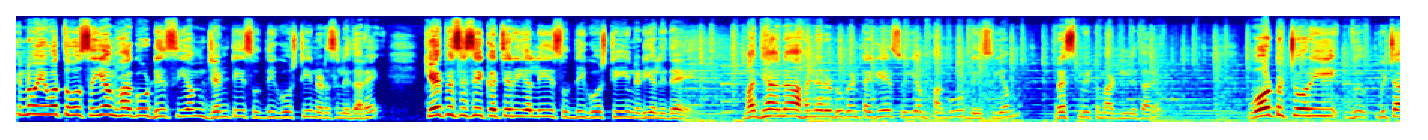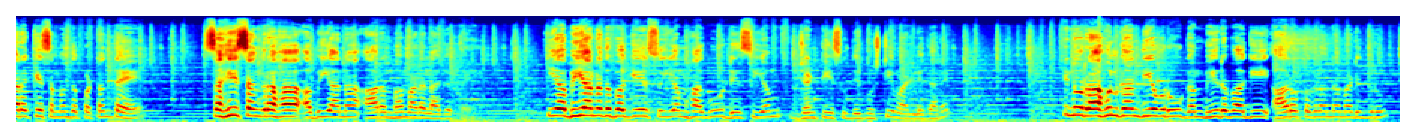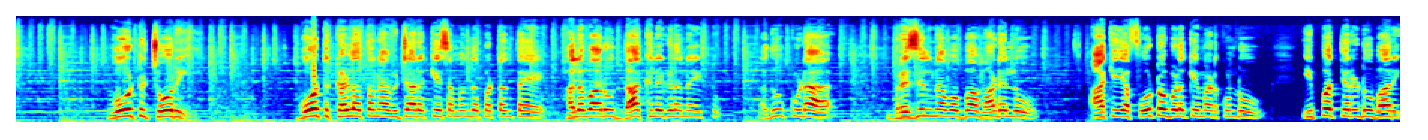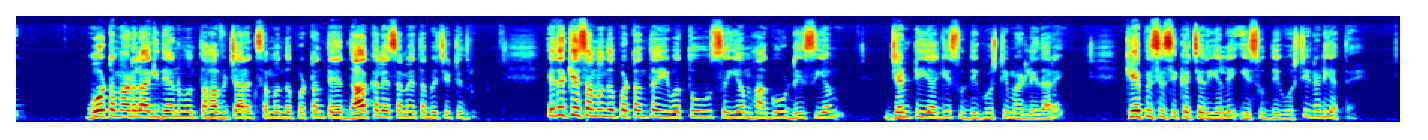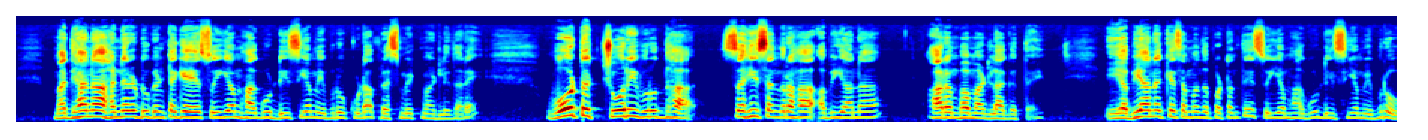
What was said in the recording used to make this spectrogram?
ಇನ್ನು ಇವತ್ತು ಸಿಎಂ ಹಾಗೂ ಡಿಸಿಎಂ ಜಂಟಿ ಸುದ್ದಿಗೋಷ್ಠಿ ನಡೆಸಲಿದ್ದಾರೆ. ಕೆಪಿಸಿಸಿ ಕಚೇರಿಯಲ್ಲಿ ಸುದ್ದಿಗೋಷ್ಠಿ ನಡೆಯಲಿದೆ. ಮಧ್ಯಾಹ್ನ ಹನ್ನೆರಡು ಗಂಟೆಗೆ ಸಿಎಂ ಹಾಗೂ ಡಿಸಿಎಂ ಪ್ರೆಸ್ ಮೀಟ್ ಮಾಡಲಿದ್ದಾರೆ. ವೋಟ್ ಚೋರಿ ವಿಚಾರಕ್ಕೆ ಸಂಬಂಧಪಟ್ಟಂತೆ ಸಹಿ ಸಂಗ್ರಹ ಅಭಿಯಾನ ಆರಂಭ ಮಾಡಲಾಗುತ್ತೆ. ಈ ಅಭಿಯಾನದ ಬಗ್ಗೆ ಸಿಎಂ ಹಾಗೂ ಡಿಸಿಎಂ ಜಂಟಿ ಸುದ್ದಿಗೋಷ್ಠಿ ಮಾಡಲಿದ್ದಾರೆ. ಇನ್ನು ರಾಹುಲ್ ಗಾಂಧಿಯವರು ಗಂಭೀರವಾಗಿ ಆರೋಪಗಳನ್ನು ಮಾಡಿದ್ರು. ವೋಟ್ ಚೋರಿ ವೋಟ್ ಕಳ್ಳತನ ವಿಚಾರಕ್ಕೆ ಸಂಬಂಧಪಟ್ಟಂತೆ ಹಲವಾರು ದಾಖಲೆಗಳನ್ನು ಇಟ್ಟು, ಅದು ಕೂಡ ಬ್ರೆಜಿಲ್ನ ಒಬ್ಬ ಮಾಡೆಲ್ಲು ಆಕೆಯ ಫೋಟೋ ಬಳಕೆ ಮಾಡಿಕೊಂಡು ಇಪ್ಪತ್ತೆರಡು ಬಾರಿ ವೋಟ್ ಮಾಡಲಾಗಿದೆ ಅನ್ನುವಂತಹ ವಿಚಾರಕ್ಕೆ ಸಂಬಂಧಪಟ್ಟಂತೆ ದಾಖಲೆ ಸಮೇತ ಬಿಚ್ಚಿಟ್ಟಿದ್ರು. ಇದಕ್ಕೆ ಸಂಬಂಧಪಟ್ಟಂತೆ ಇವತ್ತು ಸಿ ಎಂ ಹಾಗೂ ಡಿ ಸಿ ಎಂ ಜಂಟಿಯಾಗಿ ಸುದ್ದಿಗೋಷ್ಠಿ ಮಾಡಲಿದ್ದಾರೆ. ಕೆ ಪಿ ಸಿ ಸಿ ಕಚೇರಿಯಲ್ಲಿ ಈ ಸುದ್ದಿಗೋಷ್ಠಿ ನಡೆಯುತ್ತೆ. ಮಧ್ಯಾಹ್ನ ಹನ್ನೆರಡು ಗಂಟೆಗೆ ಸಿ ಎಂ ಹಾಗೂ ಡಿ ಸಿ ಎಂ ಇಬ್ಬರೂ ಕೂಡ ಪ್ರೆಸ್ ಮೀಟ್ ಮಾಡಲಿದ್ದಾರೆ. ವೋಟ್ ಚೋರಿ ವಿರುದ್ಧ ಸಹಿ ಸಂಗ್ರಹ ಅಭಿಯಾನ ಆರಂಭ ಮಾಡಲಾಗುತ್ತೆ. ಈ ಅಭಿಯಾನಕ್ಕೆ ಸಂಬಂಧಪಟ್ಟಂತೆ ಸಿ ಎಂ ಹಾಗೂ ಡಿ ಸಿ ಎಂ ಇಬ್ಬರು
